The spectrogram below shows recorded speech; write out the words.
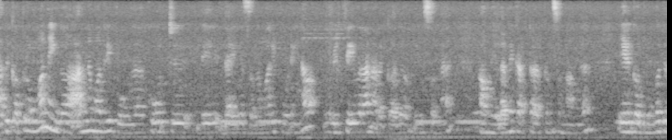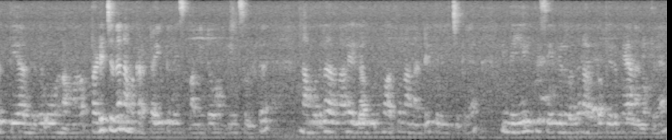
அதுக்கப்புறமா நீங்கள் அந்த மாதிரி போங்க. கோர்ட்டு டே டைவர்ஸ் அந்த மாதிரி போனீங்கன்னா உங்களுக்கு ஃபேவராக நடக்காது அப்படின்னு சொன்னேன். அவங்க எல்லாமே கரெக்டாக இருக்குன்னு சொன்னாங்க. எனக்கு அது ரொம்ப திருப்தியாக இருந்தது. ஓ நம்ம படித்ததை நம்ம கரெக்டாக யூட்டிலைஸ் பண்ணிட்டோம் அப்படின்னு சொல்லிட்டு நான் முதல்ல அதனால எல்லா குருமாருக்கும் நான் நன்றி தெரிவிச்சுக்கிறேன். இந்த ஏல்பி சேர்ந்தது வந்து நான் ரொம்ப பெருமையாக நினைக்கிறேன்.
